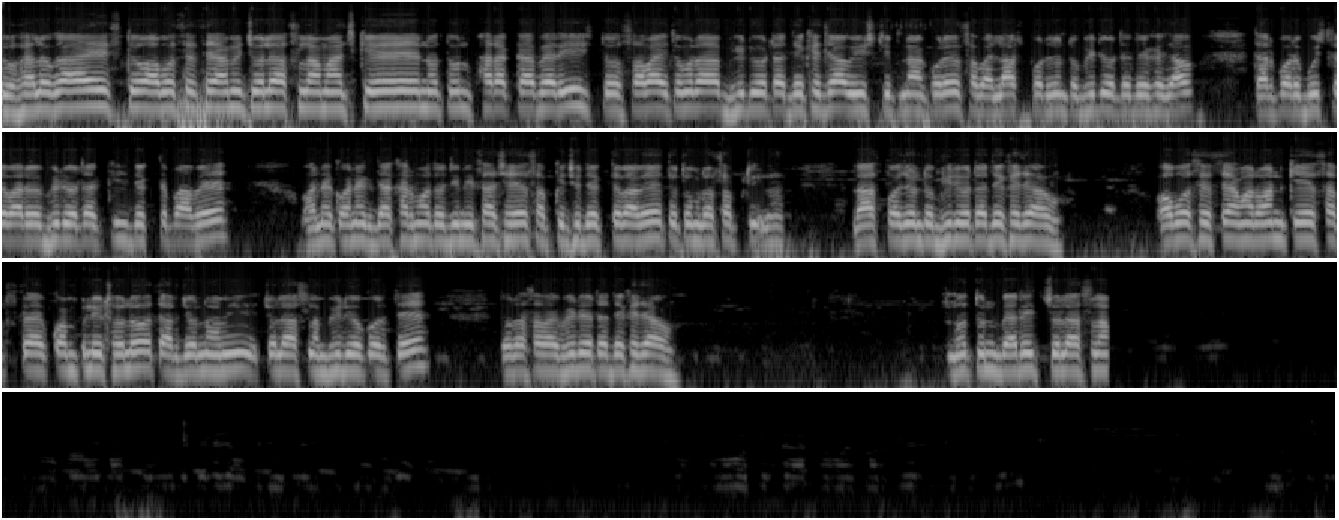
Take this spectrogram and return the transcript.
তো hello guys তো অবশেষে আমি চলে আসলাম আজকে নতুন ফারাক্কা ব্যারিজ। তো সবাই তোমরা ভিডিওটা দেখে যাও স্টিপ না করে সবাই লাস্ট পর্যন্ত ভিডিওটা দেখে যাও। তারপরে বুঝতে পারবে ভিডিওটা কি দেখতে পাবে। অনেক অনেক দেখার মতো জিনিস আছে সব কিছু দেখতে পাবে। তো তোমরা সব লাস্ট পর্যন্ত ভিডিওটা দেখে যাও। অবশেষে আমার ওয়ান কে সাবস্ক্রাইব কমপ্লিট হলো, তার জন্য আমি চলে আসলাম ভিডিও করতে। তোমরা সবাই ভিডিওটা দেখে যাও। নতুন ব্যারিজ চলে আসলাম। বলেছে, সে আশা করে সরকারের নির্দেশে তাঁর লাশ পুলিশে দেওয়া হবে।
